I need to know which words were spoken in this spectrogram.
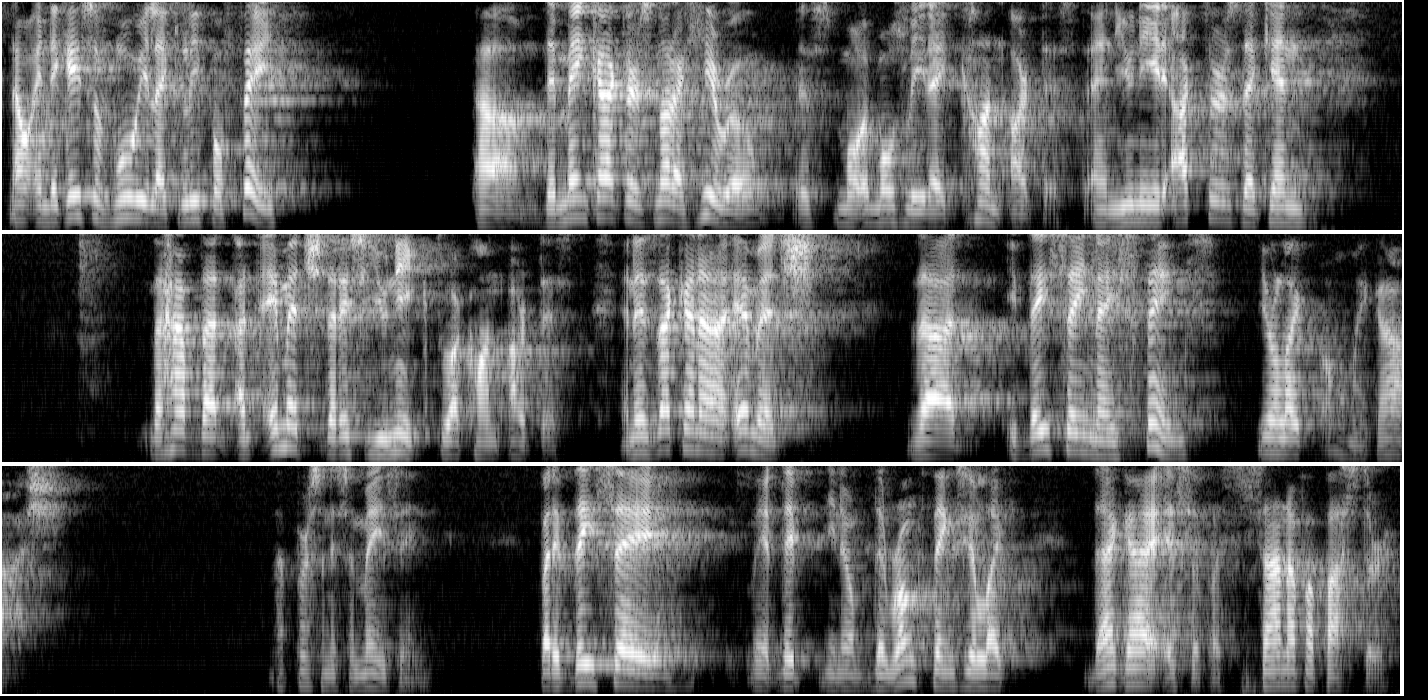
Now, in the case of movie like Leap of Faith, um, the main character is not a hero, it's mo- mostly a con artist. And you need actors that can that have that an image that is unique to a con artist. And it's that kind of image that if they say nice things, you're like, oh my gosh, that person is amazing. But if they say, they, they, you know, the wrong things, you're like, that guy is a son of a pastor.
